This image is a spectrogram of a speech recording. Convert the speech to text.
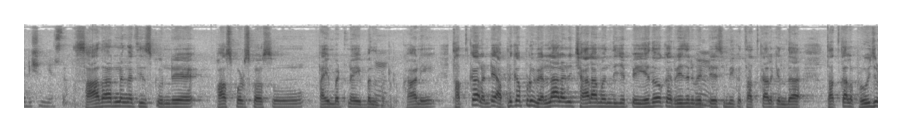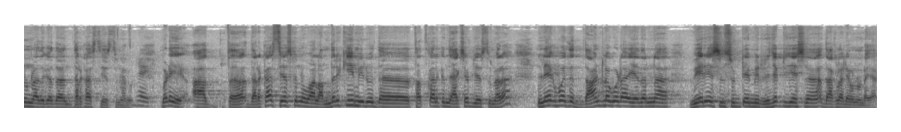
అడిషన్ చేస్తాం. సాధారణంగా తీసుకునే పాస్పోర్ట్స్ కోసం టైం పట్టినా ఇబ్బంది పడరు. కానీ తత్కాల్ అంటే అప్పటికప్పుడు వెళ్ళాలని చాలా మంది చెప్పి ఏదో ఒక రీజన్ పెట్టేసి మీకు తత్కాల కింద తత్కాల ప్రొవిజన్ ఉండదు కదా అని దరఖాస్తు చేస్తున్నారు. మరి ఆ దరఖాస్తు చేసుకున్న వాళ్ళందరికీ మీరు తత్కాల కింద యాక్సెప్ట్ చేస్తున్నారా? లేకపోతే దాంట్లో కూడా ఏదన్నా వేరియేషన్స్ ఉంటే మీరు రిజెక్ట్ చేసిన దాఖలాలు ఏమైనా ఉన్నాయా?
